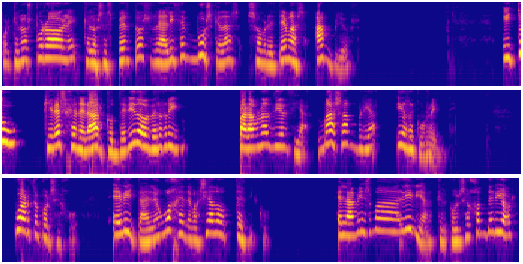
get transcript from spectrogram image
porque no es probable que los expertos realicen búsquedas sobre temas amplios. Y tú quieres generar contenido evergreen para una audiencia más amplia y recurrente. Cuarto consejo. Evita el lenguaje demasiado técnico. En la misma línea que el consejo anterior,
